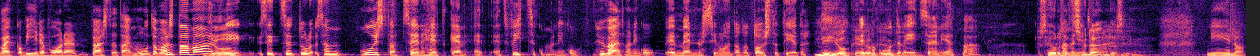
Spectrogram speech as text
vaikka viiden vuoden päästä tai muuta vastaavaa, Joo. niin sitten se tule, sä muistat sen hetken, että et vitsi, kun mä niinku, hyvä, että mä niinku en mennyt silloin tota toista tietä. Niin, okei, Että mä okei, kuuntelin okei. itseäni, että mä, Mä Seurasit sydäntäsi. niin no,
